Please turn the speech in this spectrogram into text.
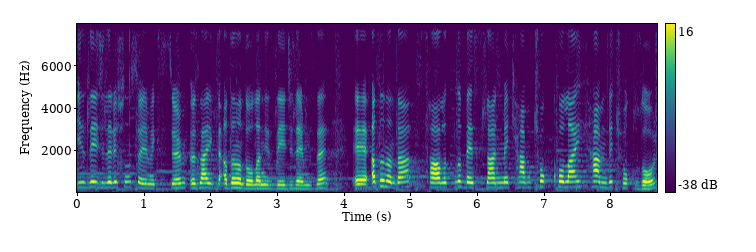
izleyicilere şunu söylemek istiyorum. Özellikle Adana'da olan izleyicilerimize. Ee, Adana'da sağlıklı beslenmek hem çok kolay hem de çok zor.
